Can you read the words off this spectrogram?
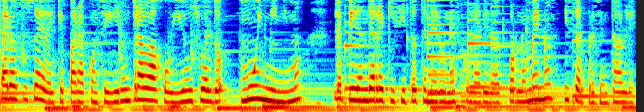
Pero sucede que para conseguir un trabajo y un sueldo muy mínimo, le piden de requisito tener una escolaridad por lo menos y ser presentable.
